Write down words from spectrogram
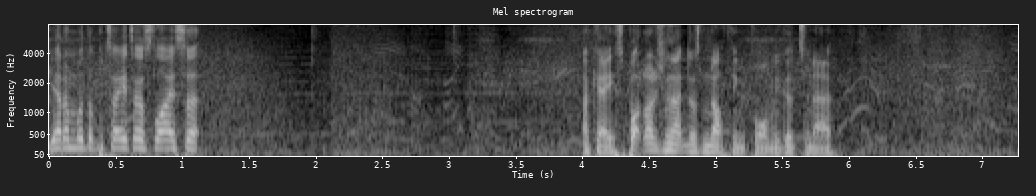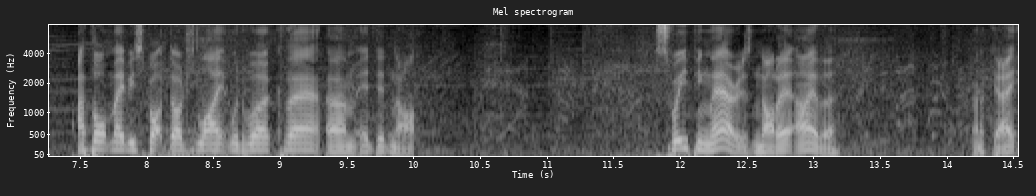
Get him with the potato slicer. Okay, spot dodging that does nothing for me. Good to know. I thought maybe spot dodge light would work there. Um, it did not. Sweeping there is not it either. Okay.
